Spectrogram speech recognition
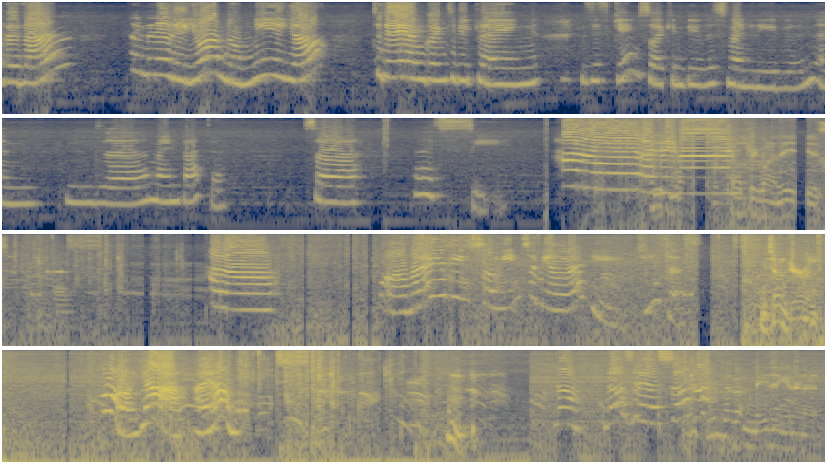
everyone! I'm Lily, you all know me, yeah? Today I'm going to be playing this game so I can be with my Leben and uh, mein Vater. So, let's see. Hello everyone! Kill tree one of these. Hello! Oh, why are you being so mean to me already? Jesus. You sound German. Oh, yeah, I am. Hmm. No, no, there's so You much. seem to have amazing internet.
